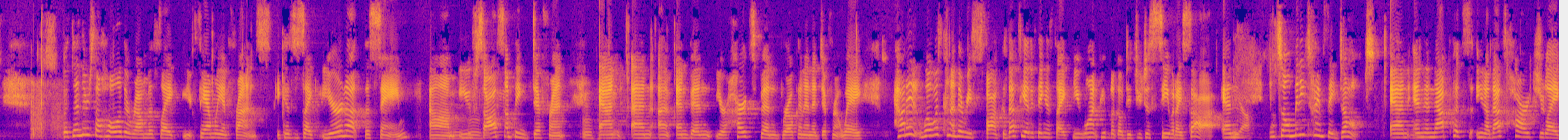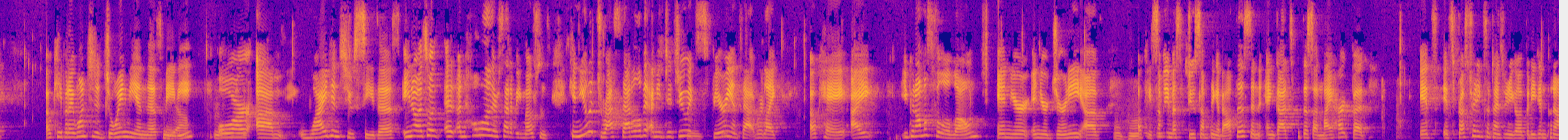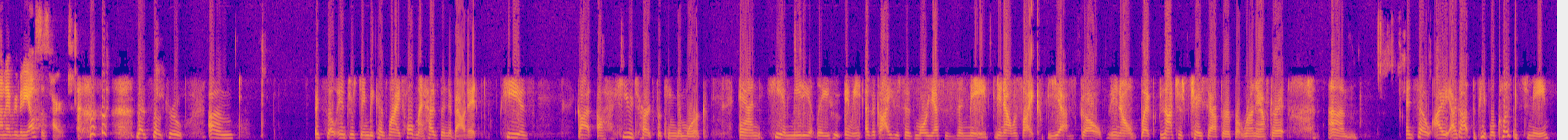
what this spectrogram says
But then there's the whole other realm of like family and friends because it's like you're not the same um, mm-hmm. You saw something different, mm-hmm. and and uh, and been your heart's been broken in a different way. How did what was kind of the response? Because that's the other thing is like you want people to go, "Did you just see what I saw?" And yeah. and so many times they don't, and mm-hmm. and then that puts you know that's hard because you're like, okay, but I want you to join me in this maybe. Yeah. Mm-hmm. Or um, why didn't you see this? You know, so a, a, whole other set of emotions. Can you address that a little bit? I mean, did you mm. experience that? Where like, okay, I you can almost feel alone in your in your journey of mm-hmm. okay, somebody must do something about this, and and God's put this on my heart, but it's it's frustrating sometimes when you go, but He didn't put it on everybody else's heart. That's so true. Um, it's so interesting because when I told my husband about it, he has got a huge heart for kingdom work and he immediately who i mean as a guy who says more yeses than me you know was like yes go you know like not just chase after it but run after it um and so i i got the people closest to me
